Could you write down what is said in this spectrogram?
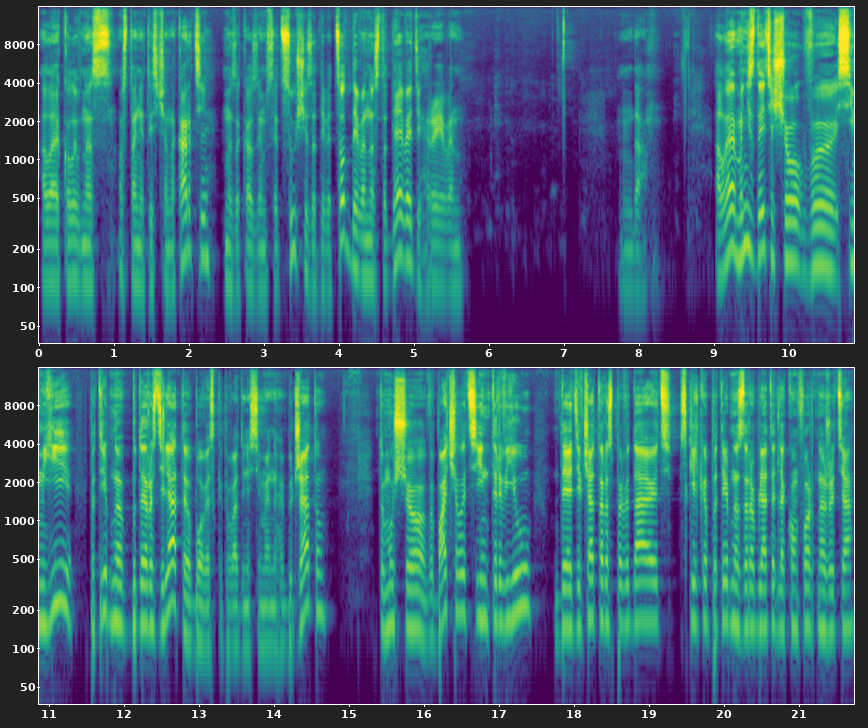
Але коли в нас остання тисяча на карті, ми заказуємо сет суші за 999 гривень. Да. Але мені здається, що в сім'ї потрібно буде розділяти обов'язки поведення сімейного бюджету, тому що ви бачили ці інтерв'ю, де дівчата розповідають, скільки потрібно заробляти для комфортного життя.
